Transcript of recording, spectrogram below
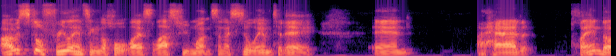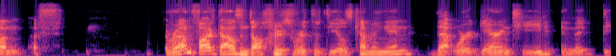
I was still freelancing the whole last last few months, and I still am today. And I had planned on f- around five thousand dollars worth of deals coming in that were guaranteed, and they, they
